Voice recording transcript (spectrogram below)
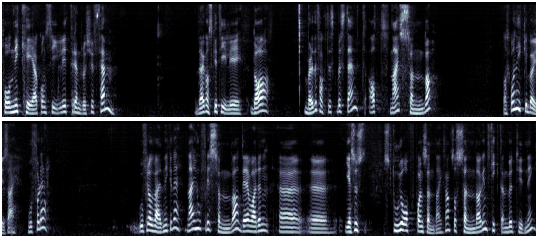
på Nikea-konsilet 325 Det er ganske tidlig. Da ble det faktisk bestemt at nei, søndag da skal man ikke bøye seg. Hvorfor det? Hvorfor all verden ikke det? Nei, jo, fordi søndag det var en uh, uh, Jesus sto jo opp på en søndag. Så søndagen fikk den betydning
